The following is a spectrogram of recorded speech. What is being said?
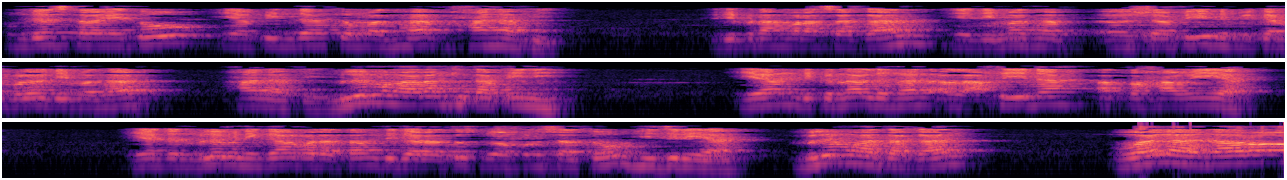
Kemudian setelah itu ya pindah ke mazhab Hanafi. Jadi pernah merasakan ya di mazhab uh, Syafi'i demikian pula di mazhab Hanafi. Beliau mengarang kitab ini yang dikenal dengan Al-Aqidah atau Hawiyah. Ya dan beliau meninggal pada tahun 321 Hijriah. Beliau mengatakan wala nara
